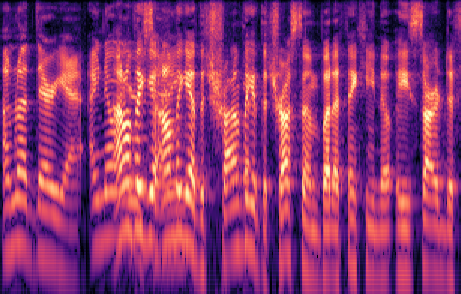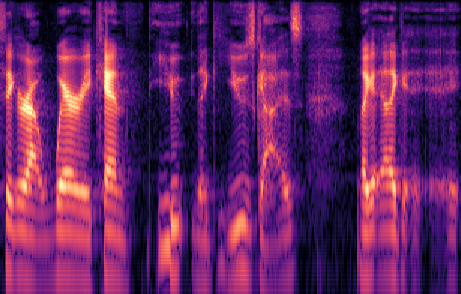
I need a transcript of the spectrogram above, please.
I'm not there yet. I know. I don't think. Saying, I don't think you have to. Tr- I don't think you have to trust him, but I think he know he's started to figure out where he can you like use guys. Like like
